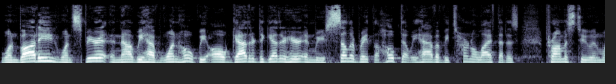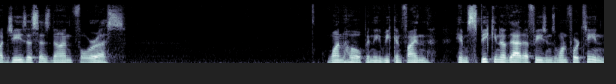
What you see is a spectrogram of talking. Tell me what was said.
one body, one spirit, and now we have one hope. We all gather together here and we celebrate the hope that we have of eternal life that is promised to and what Jesus has done for us. One hope. And we can find him speaking of that Ephesians 1.14.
